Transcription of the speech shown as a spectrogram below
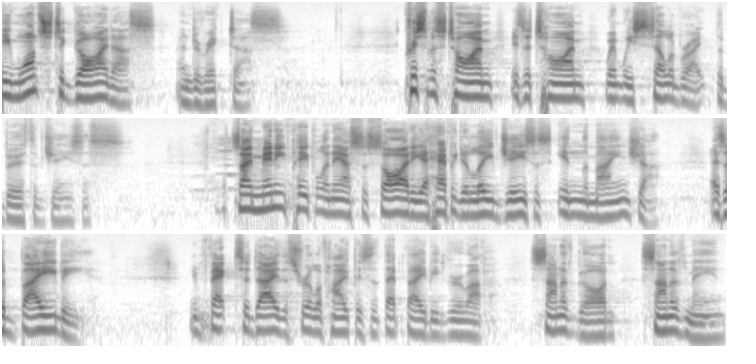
He wants to guide us and direct us. Christmas time is a time when we celebrate the birth of Jesus. So many people in our society are happy to leave Jesus in the manger as a baby. In fact, today the thrill of hope is that that baby grew up, Son of God, Son of Man,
